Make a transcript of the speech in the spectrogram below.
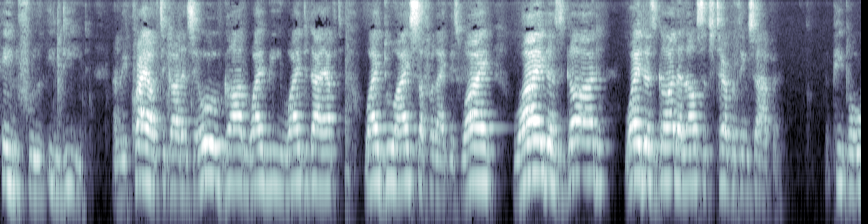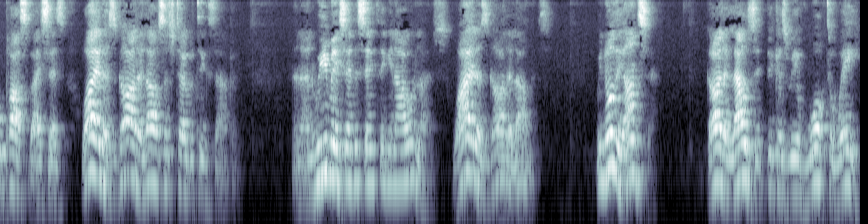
painful indeed. And we cry out to God and say, Oh God, why me? Why did I have to? Why do I suffer like this? Why, why does God, why does God allow such terrible things to happen? The people who pass by says, Why does God allow such terrible things to happen? And, and we may say the same thing in our own lives. Why does God allow this? We know the answer. God allows it because we have walked away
